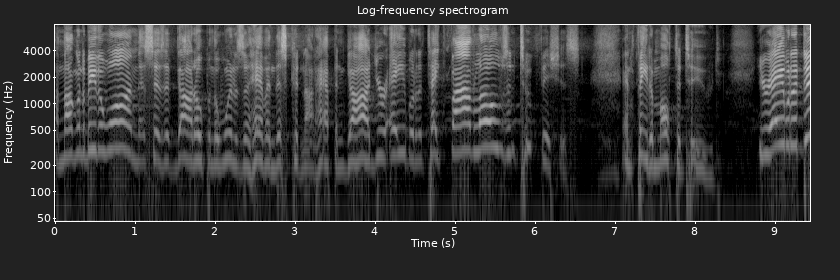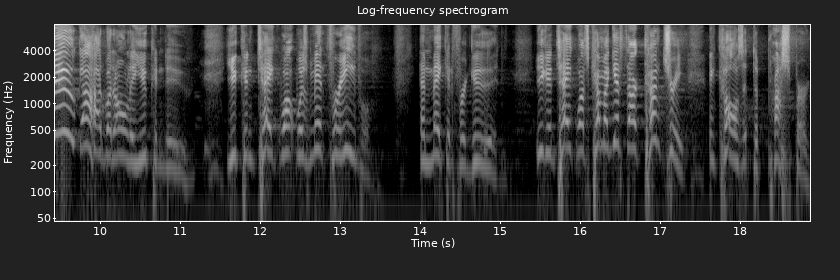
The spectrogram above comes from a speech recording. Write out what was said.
I'm not going to be the one that says, if God opened the windows of heaven, this could not happen. God, you're able to take five loaves and two fishes and feed a multitude. You're able to do, God, what only you can do. You can take what was meant for evil and make it for good. You can take what's come against our country and cause it to prosper.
